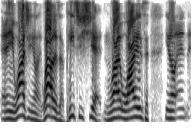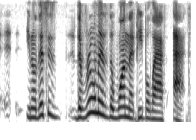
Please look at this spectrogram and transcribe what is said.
And you watch it, and you're like, wow, there's a piece of shit, and why, why is, you know, and you know, this is the room is the one that people laugh at.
